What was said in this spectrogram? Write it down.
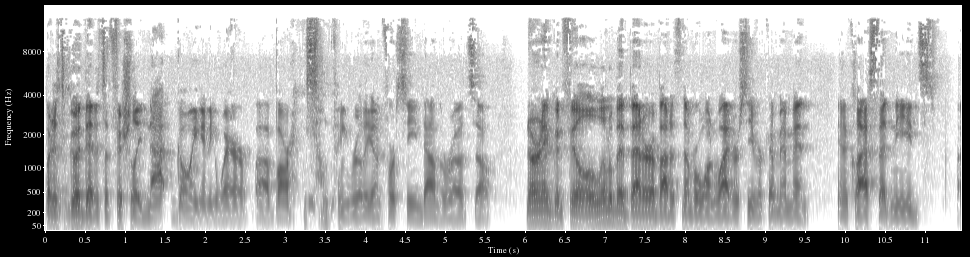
but it's good that it's officially not going anywhere, uh, barring something really unforeseen down the road. So Notre Dame can feel a little bit better about its number one wide receiver commitment in a class that needs a,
